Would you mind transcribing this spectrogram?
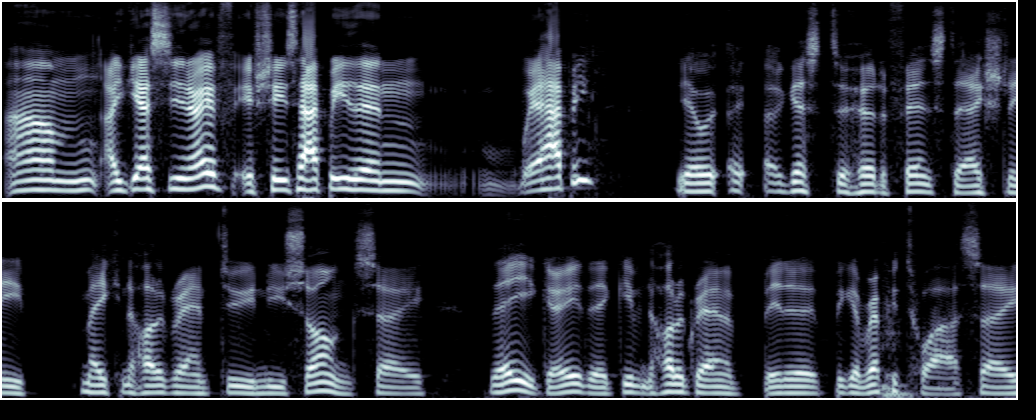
Um, I guess, you know, if, if she's happy, then we're happy. Yeah, I, I guess to her defense, they're actually making the hologram do new songs. So there you go. They're giving the hologram a bit of bigger repertoire. So,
